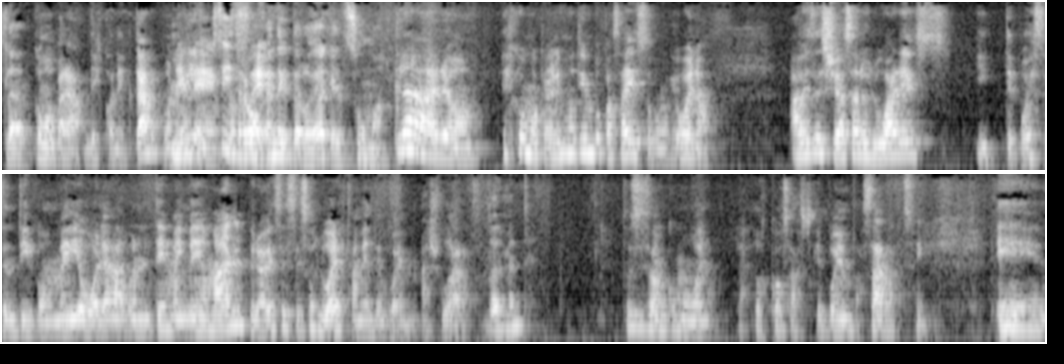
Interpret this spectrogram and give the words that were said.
Claro. como para desconectar, ponele. Sí, no estar con gente que te rodea que suma. Claro, es como que al mismo tiempo pasa eso, como que bueno, a veces llegas a los lugares y te puedes sentir como medio volada con el tema y medio mal, pero a veces esos lugares también te pueden ayudar. Totalmente. Entonces son como, bueno, las dos cosas que pueden pasar. Sí. Eh,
